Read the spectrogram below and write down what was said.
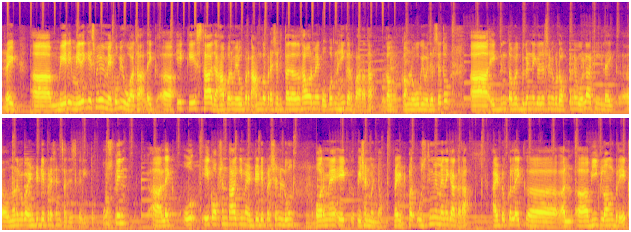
राइट हम्म। uh, मेरे मेरे केस में भी मेरे को भी हुआ था लाइक uh, एक केस था जहाँ पर मेरे ऊपर काम का प्रेशर इतना ज़्यादा था और मैं कोप अप नहीं कर पा रहा था. कम कम लोगों की वजह से तो uh, एक दिन तबियत बिगड़ने की वजह से मेरे को डॉक्टर ने बोला कि लाइक उन्होंने मेरे को एंटी डिप्रेशन सजेस्ट करी तो उस दिन लाइक वो एक ऑप्शन था कि मैं एंटी डिप्रेशन लूँ hmm. और मैं एक पेशेंट बन जाऊँ राइट hmm. पर उस दिन में मैंने क्या करा I took like week long break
